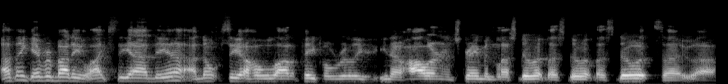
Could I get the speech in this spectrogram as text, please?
I think everybody likes the idea. I don't see a whole lot of people really, you know, hollering and screaming, "Let's do it! Let's do it! Let's do it!" So uh,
